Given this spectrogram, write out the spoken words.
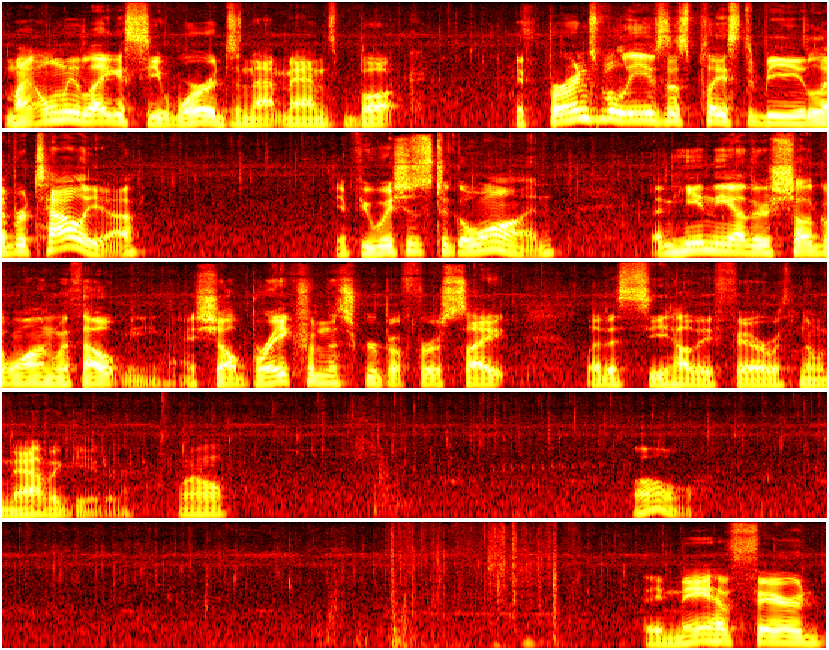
My only legacy words in that man's book. If Burns believes this place to be Libertalia, if he wishes to go on, then he and the others shall go on without me. I shall break from this group at first sight. Let us see how they fare with no navigator. Well. Oh. They may have fared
